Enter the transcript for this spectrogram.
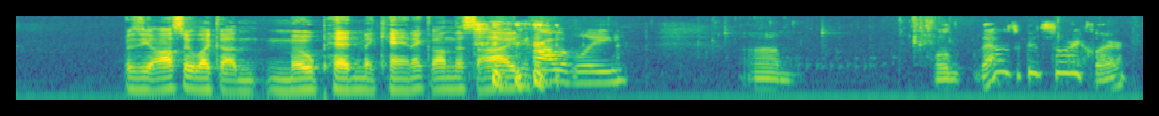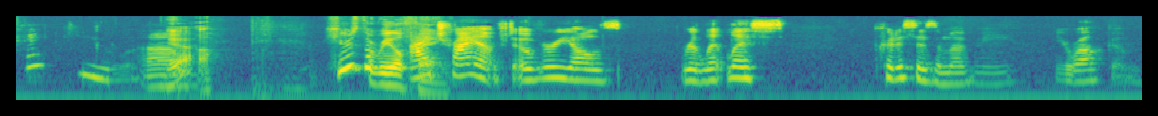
Was he also like a moped mechanic on the side? Probably. Um. Well, that was a good story, Claire. Thank you. Um, yeah. Here's the real thing. I triumphed over y'all's relentless criticism of me. You're welcome.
